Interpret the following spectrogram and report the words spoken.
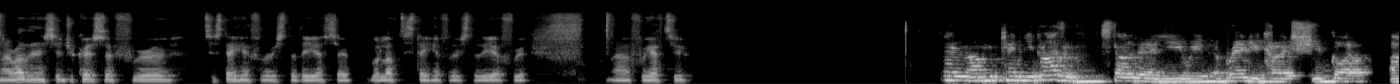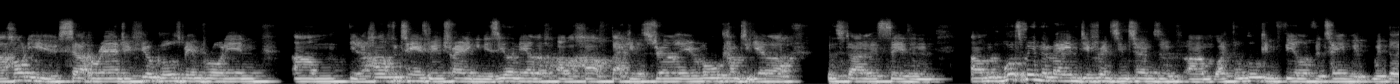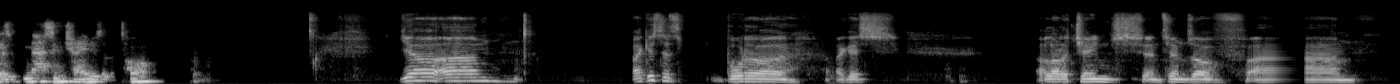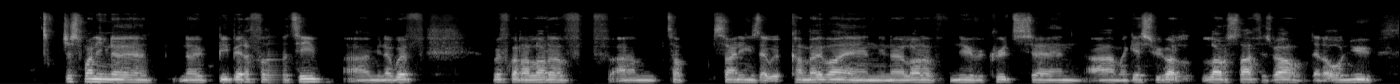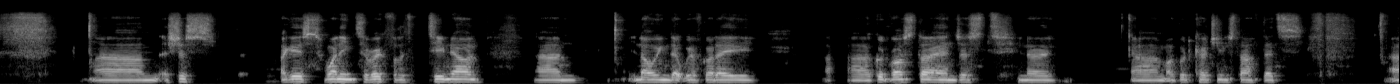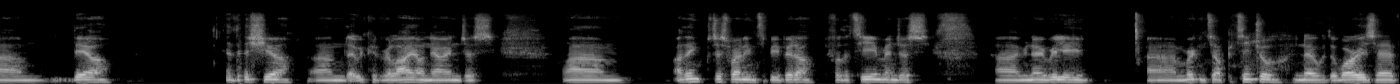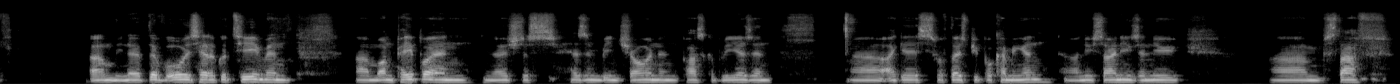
uh, rather than Central Coast if we are to stay here for the rest of the year. So we'd love to stay here for the rest of the year if we uh, if we have to. So, um, Ken, you guys have started the year with a brand new coach. You've got a whole new setup around you. Phil Gould's been brought in. Um, you know, half the team's been training in New Zealand, the other other half back in Australia. You've all come together for the start of this season. Um, what's been the main difference in terms of um, like the look and feel of the team with, with those massive changes at the top? Yeah, um, I guess it's brought a, I guess, a lot of change in terms of um, just wanting to, you know, be better for the team. Um, you know, we've we've got a lot of um, top signings that have come over, and you know, a lot of new recruits, and um, I guess we've got a lot of staff as well that are all new. Um, it's just, I guess, wanting to work for the team now, and um, knowing that we've got a, a good roster and just you know um, a good coaching staff that's um, there this year um, that we could rely on now and just um, I think just wanting to be better for the team and just um, you know really um, working to our potential. You know the Warriors have you know they've always had a good team and Um, on paper and you know it just hasn't been shown in the past couple of years and uh, I guess with those people coming in, uh, new signings and new um, staff,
